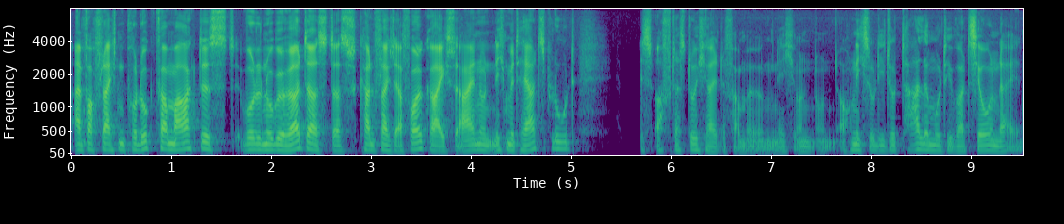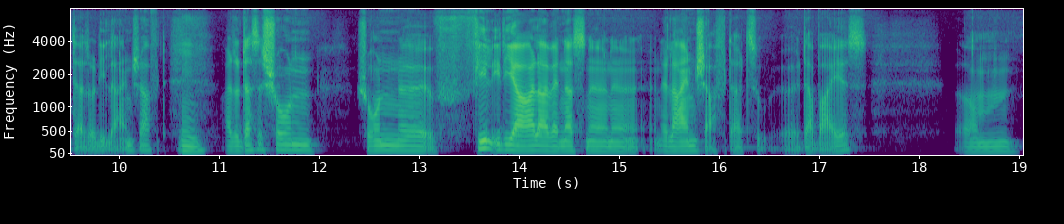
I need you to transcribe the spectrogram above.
einfach vielleicht ein Produkt vermarktest, wo du nur gehört hast, das kann vielleicht erfolgreich sein und nicht mit Herzblut, ist oft das Durchhaltevermögen nicht und, und auch nicht so die totale Motivation dahinter, so die Leidenschaft. Mhm. Also das ist schon, schon äh, viel idealer, wenn das eine, eine, eine Leidenschaft dazu äh, dabei ist. Ähm,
